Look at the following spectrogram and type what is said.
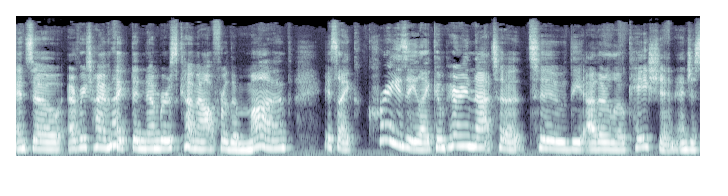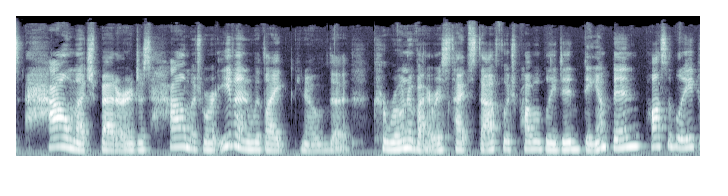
And so every time like the numbers come out for the month, it's like crazy. Like comparing that to to the other location and just how much better and just how much more even with like you know the coronavirus type stuff which probably did dampen possibly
